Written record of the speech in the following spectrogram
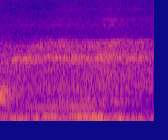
How weird.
